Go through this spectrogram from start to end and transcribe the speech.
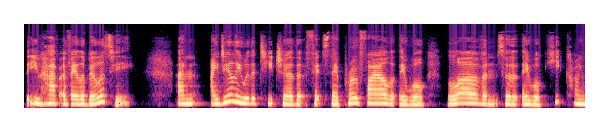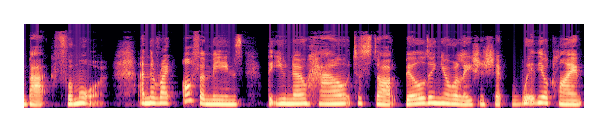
that you have availability and ideally with a teacher that fits their profile that they will love and so that they will keep coming back for more. And the right offer means that you know how to start building your relationship with your client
